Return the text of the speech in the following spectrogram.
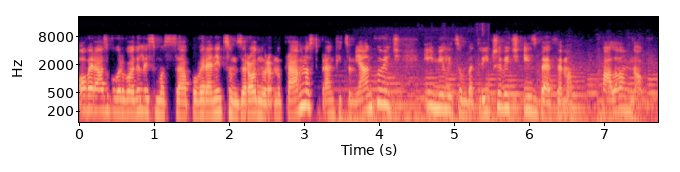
Ovaj razgovor vodili smo sa poverenicom za rodnu ravnopravnost Brankicom Janković i Milicom Batričević iz BFM-a. Hvala vam mnogo.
